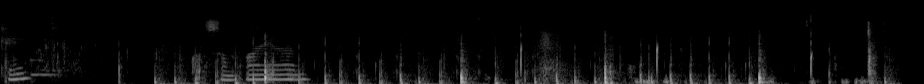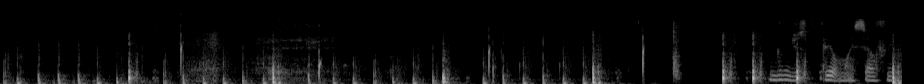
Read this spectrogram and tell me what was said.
Okay. Got some iron. Just build myself in.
